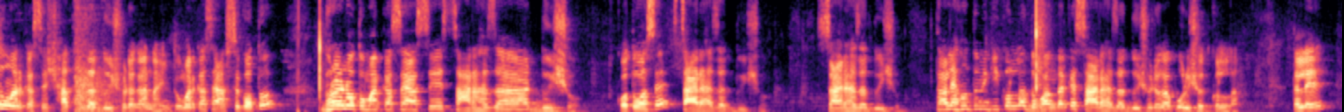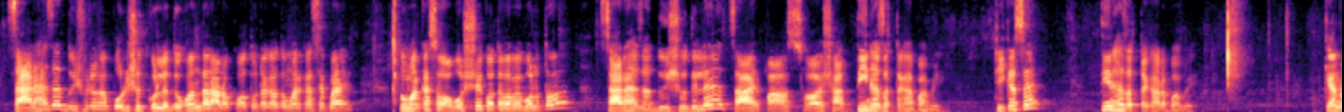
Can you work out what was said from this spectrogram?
তোমার কাছে সাত হাজার দুইশো টাকা নাই। তোমার কাছে আছে কত? ধরে নাও তোমার কাছে আছে চার হাজার দুইশো। কত আছে? চার হাজার দুইশো। চার হাজার দুইশো। তাহলে এখন তুমি কি করলা? দোকানদারকে চার হাজার দুইশো টাকা পরিশোধ করলা। তাহলে চার হাজার দুইশো টাকা পরিশোধ করলে দোকানদার আরও কত টাকা তোমার কাছে পায়? তোমার কাছে অবশ্যই কত পাবে বলো তো? চার হাজার দুইশো দিলে চার, পাঁচ, ছয়, সাত তিন হাজার টাকা পাবে। ঠিক আছে? তিন হাজার টাকা আরও পাবে। কেন?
